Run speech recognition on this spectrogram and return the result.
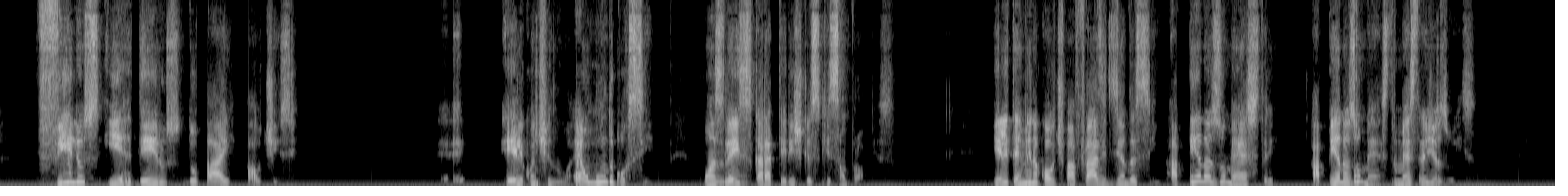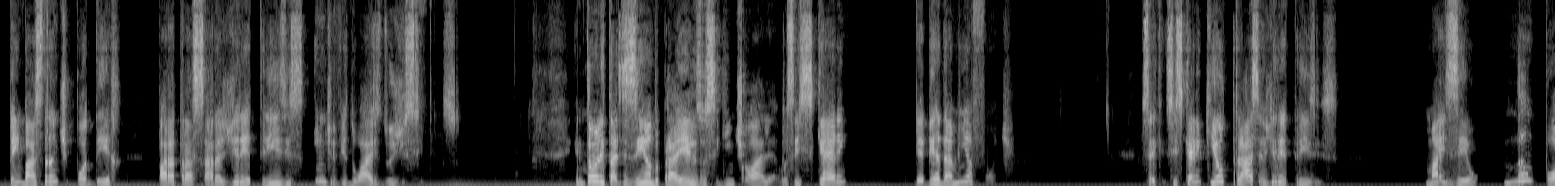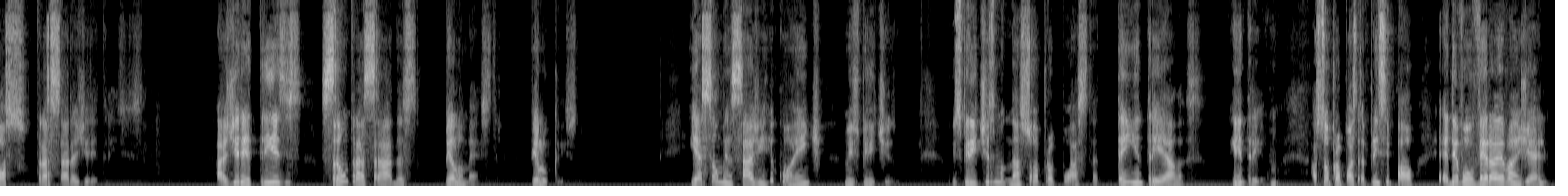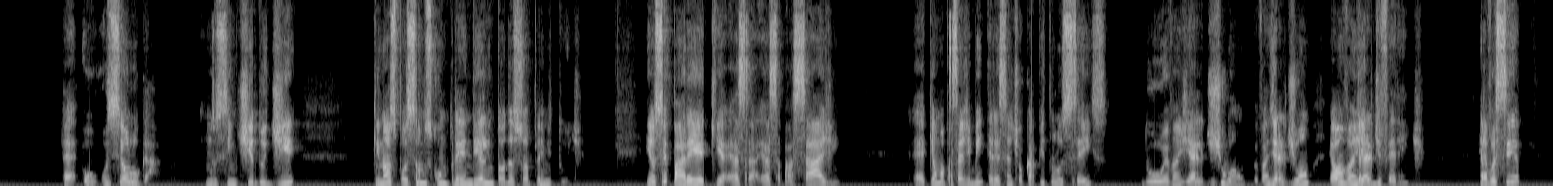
filhos e herdeiros do Pai Altíssimo. Ele continua: é um mundo por si, com as leis e características que são próprias. E ele termina com a última frase dizendo assim: apenas o Mestre apenas o mestre, o mestre é Jesus, tem bastante poder para traçar as diretrizes individuais dos discípulos. Então ele está dizendo para eles o seguinte: olha, vocês querem beber da minha fonte. Vocês querem que eu trace as diretrizes, mas eu não posso traçar as diretrizes. As diretrizes são traçadas pelo Mestre, pelo Cristo. E essa é uma mensagem recorrente no Espiritismo. O Espiritismo, na sua proposta, tem entre elas, entre a sua proposta principal, é devolver ao Evangelho é, o, o seu lugar, no sentido de que nós possamos compreendê-lo em toda a sua plenitude. Eu separei aqui essa, essa passagem, é, que é uma passagem bem interessante, é o capítulo 6 do Evangelho de João. O Evangelho de João é um evangelho diferente. É, você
